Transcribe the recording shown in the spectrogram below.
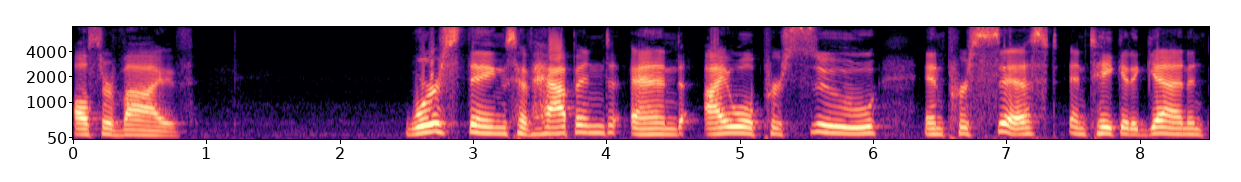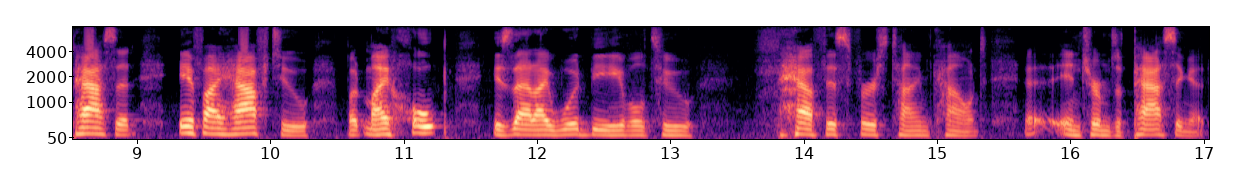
I'll survive. Worse things have happened, and I will pursue and persist and take it again and pass it if I have to. But my hope is that I would be able to have this first time count uh, in terms of passing it.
